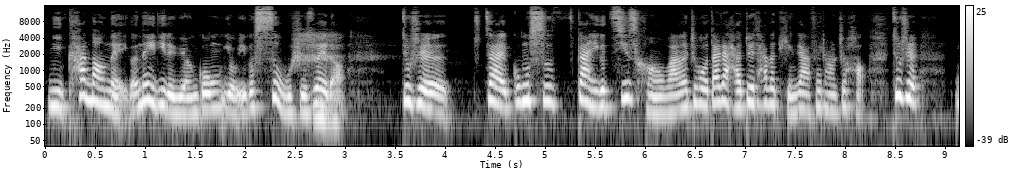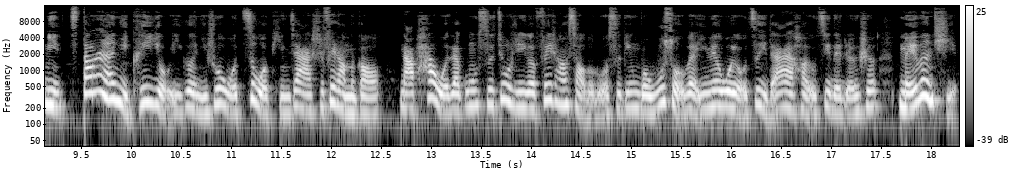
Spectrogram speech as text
你看到哪个内地的员工有一个四五十岁的，就是在公司干一个基层，完了之后大家还对他的评价非常之好，就是你当然你可以有一个，你说我自我评价是非常的高，哪怕我在公司就是一个非常小的螺丝钉，我无所谓，因为我有自己的爱好，有自己的人生，没问题。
